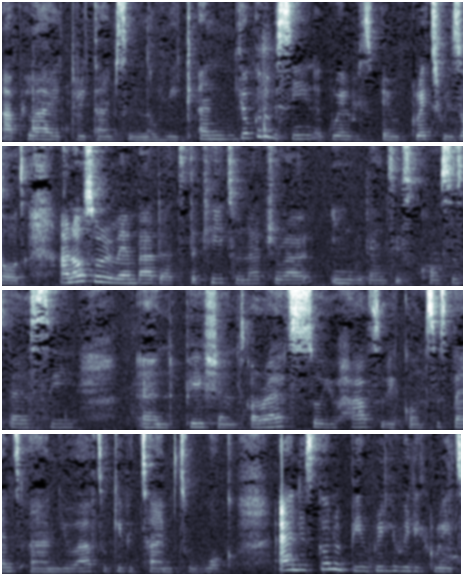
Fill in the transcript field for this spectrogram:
apply it three times in a week. And you're going to be seeing a great a great result. And also remember that the key to natural ingredients is consistency and patience all right so you have to be consistent and you have to give it time to work. And it's going to be really really great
